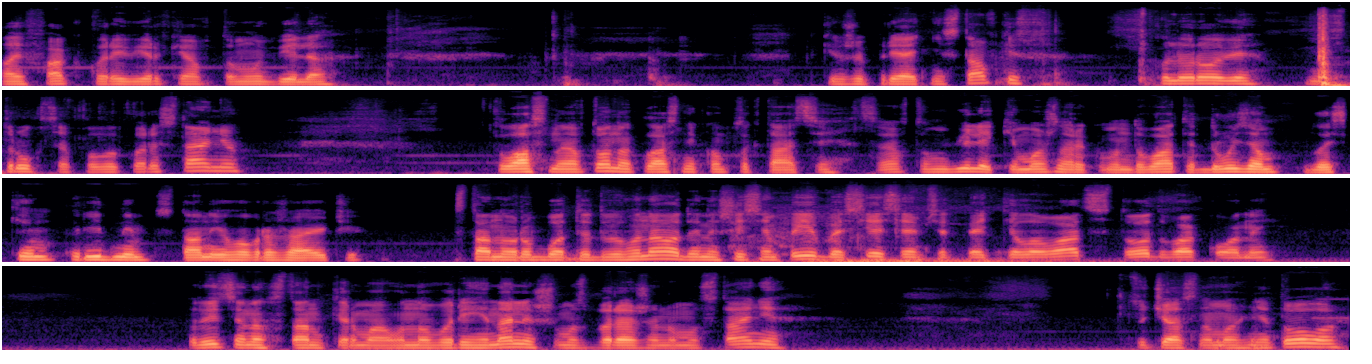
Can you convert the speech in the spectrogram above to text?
лайфхак перевірки автомобіля. Такі вже приятні ставки кольорові. Інструкція по використанню. Класне авто на класній комплектації. Це автомобіль, який можна рекомендувати друзям, близьким, рідним, стан його вражаючий. Стану роботи двигуна 1,6 МПІ, БСЄ 75 кВт, 102 коней. Подивіться на стан керма, воно в оригінальнішому збереженому стані. Сучасна магнітола.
